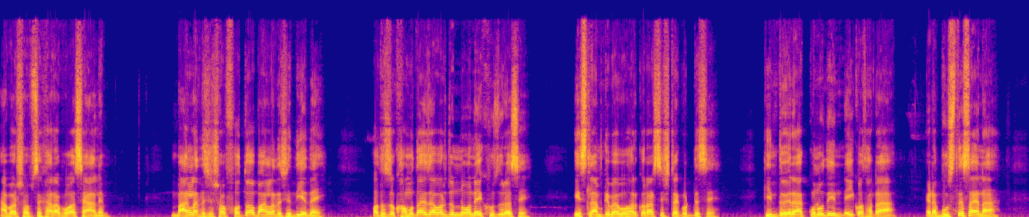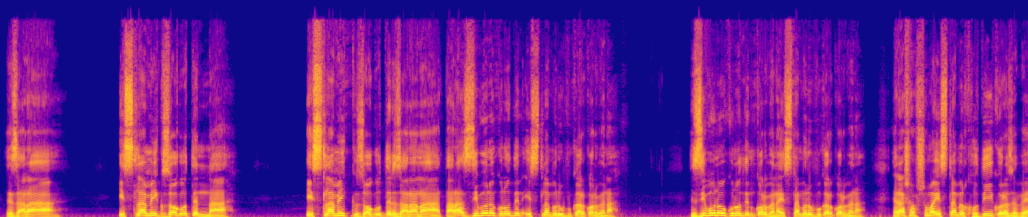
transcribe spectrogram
আবার সবচেয়ে খারাপও আছে আলেম। বাংলাদেশে সব ফতোয়া বাংলাদেশে দিয়ে দেয়। অথচ ক্ষমতায় যাওয়ার জন্য অনেক হুজুর আছে, ইসলামকে ব্যবহার করার চেষ্টা করতেছে। কিন্তু এরা কোনোদিন এই কথাটা, এটা বুঝতে চায় না যে যারা ইসলামিক জগতের না ইসলামিক জগতের যারা না, তারা জীবনে কোনোদিন ইসলামের উপকার করবে না। জীবনেও কোনোদিন করবে না, ইসলামের উপকার করবে না। এরা সবসময় ইসলামের ক্ষতিই করে যাবে।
